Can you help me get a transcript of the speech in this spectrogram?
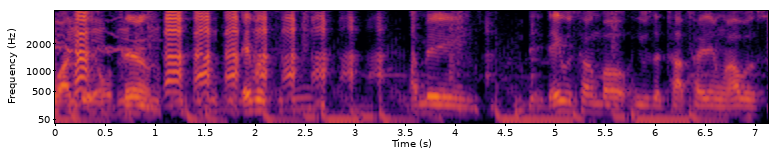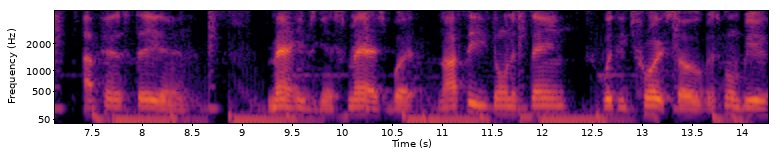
Watch it on film. It was. I mean, they, they was talking about he was a top tight end when I was at Penn State, and man, he was getting smashed. But now I see he's doing his thing with Detroit, so it's gonna be,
